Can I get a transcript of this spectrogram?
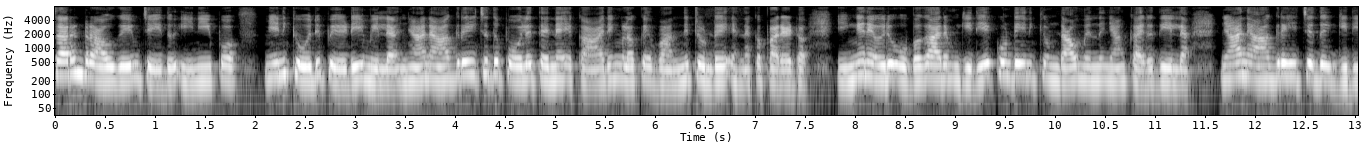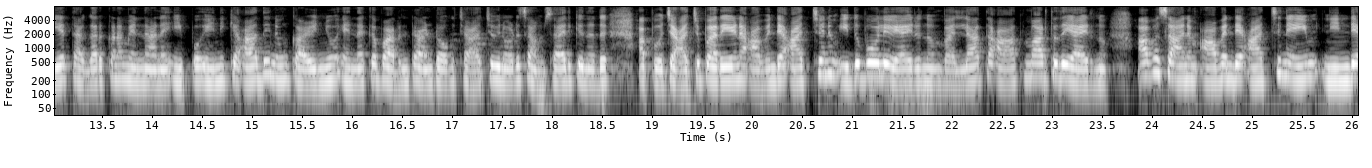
സറണ്ടർ ആവുകയും ചെയ്തു. ഇനിയിപ്പോൾ എനിക്ക് ഒരു പേടിയുമില്ല ഞാൻ ആഗ്രഹിച്ചതുപോലെ തന്നെ കാര്യങ്ങളൊക്കെ വന്നിട്ടുണ്ട് എന്നൊക്കെ പറയട്ടോ. ഇങ്ങനെ ഒരു ഉപകാരം ഗിരിയെ കൊണ്ട് എനിക്കുണ്ടാവുമെന്ന് ഞാൻ കരുതിയില്ല ഞാൻ ആഗ്രഹിച്ചത് ഗിരിയെ തകർക്കണമെന്നാണ്. ഇപ്പോൾ എനിക്ക് അതിനും കഴിഞ്ഞു എന്നൊക്കെ പറഞ്ഞിട്ടാണ് കേട്ടോ ചാച്ചുവിനോട് സംസാരിക്കുന്നത്. അപ്പോൾ ചാച്ചു പറയണ അവന്റെ അച്ഛനും ഇതുപോലെയായിരുന്നു. വല്ലാത്ത ആത്മാർത്ഥതയായിരുന്നു. അവസാനം അവന്റെ അച്ഛനെയും നിന്റെ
